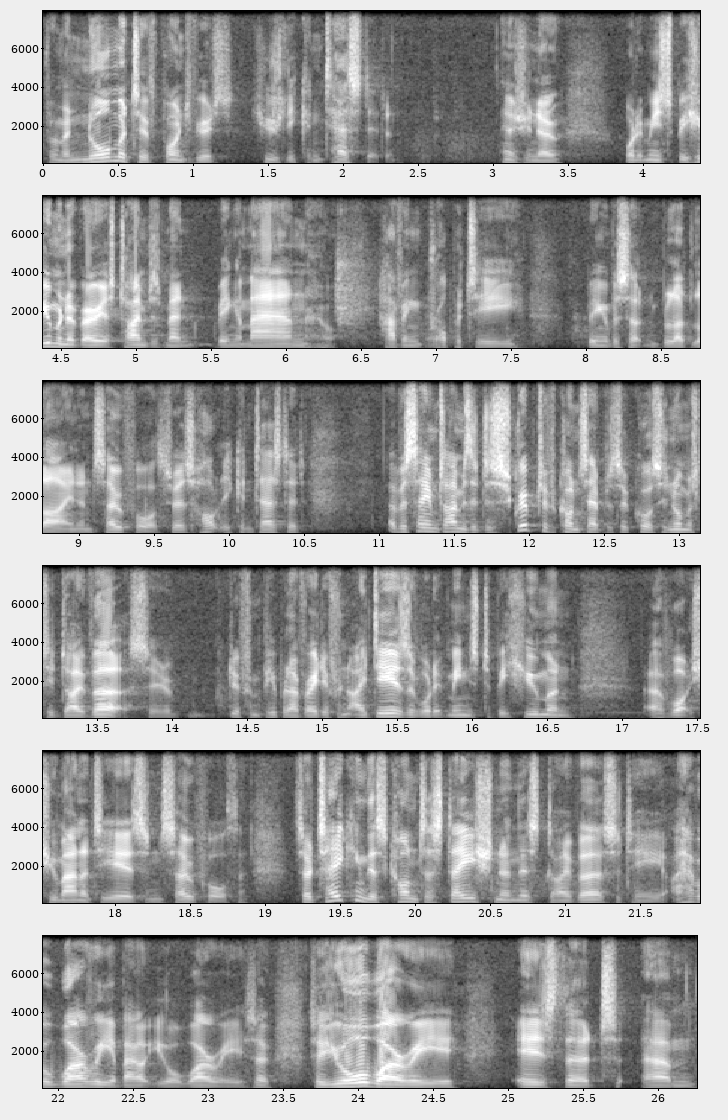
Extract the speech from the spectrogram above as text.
from a normative point of view, it's hugely contested. And as you know, what it means to be human at various times has meant being a man, having property, being of a certain bloodline, and so forth. So it's hotly contested. At the same time, as a descriptive concept is, of course, enormously diverse. You know, different people have very different ideas of what it means to be human, of what humanity is, and so forth. So taking this contestation and this diversity, I have a worry about your worry. So, so your worry is that um,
